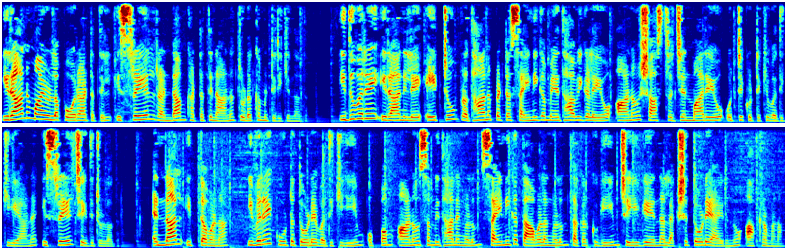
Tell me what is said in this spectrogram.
ഇറാനുമായുള്ള പോരാട്ടത്തിൽ ഇസ്രയേൽ രണ്ടാം ഘട്ടത്തിനാണ് തുടക്കമിട്ടിരിക്കുന്നത്. ഇതുവരെ ഇറാനിലെ ഏറ്റവും പ്രധാനപ്പെട്ട സൈനിക മേധാവികളെയോ ആണവശാസ്ത്രജ്ഞന്മാരെയോ ഒറ്റക്കൊറ്റയ്ക്ക് വധിക്കുകയാണ് ഇസ്രയേൽ ചെയ്തിട്ടുള്ളത്. എന്നാൽ ഇത്തവണ ഇവരെ കൂട്ടത്തോടെ വധിക്കുകയും ഒപ്പം ആണവ സംവിധാനങ്ങളും സൈനിക താവളങ്ങളും തകർക്കുകയും ചെയ്യുകയെന്ന ലക്ഷ്യത്തോടെയായിരുന്നു ആക്രമണം.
